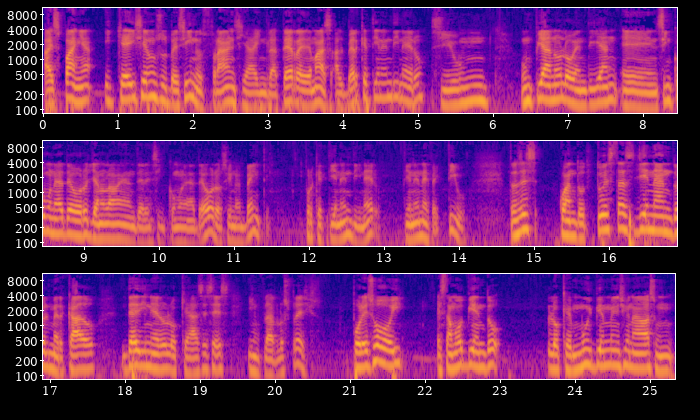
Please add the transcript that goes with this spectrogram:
a España y qué hicieron sus vecinos, Francia, Inglaterra y demás, al ver que tienen dinero, si un, un piano lo vendían en 5 monedas de oro, ya no la van a vender en 5 monedas de oro, sino en 20, porque tienen dinero, tienen efectivo. Entonces, cuando tú estás llenando el mercado de dinero, lo que haces es inflar los precios. Por eso hoy estamos viendo lo que muy bien mencionabas, un,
